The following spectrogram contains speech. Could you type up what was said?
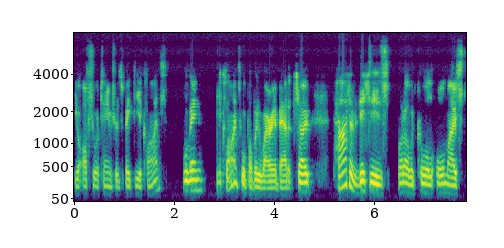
your offshore team should speak to your clients, well, then your clients will probably worry about it. So part of this is what I would call almost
